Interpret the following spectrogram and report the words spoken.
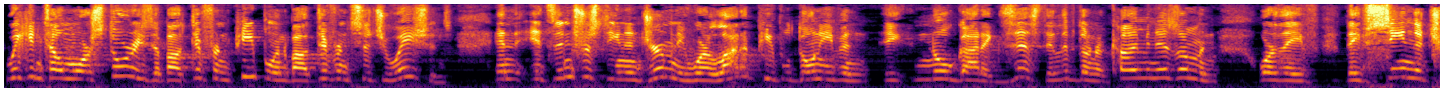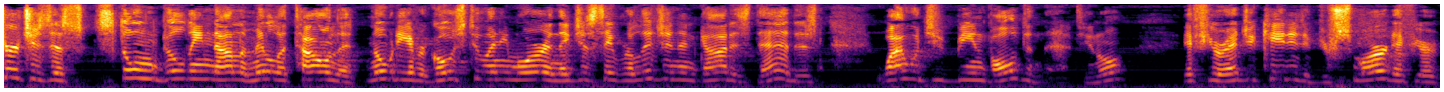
We can tell more stories about different people and about different situations. And it's interesting in Germany where a lot of people don't even know God exists. They lived under communism and or they've they've seen the church as this stone building down the middle of town that nobody ever goes to anymore and they just say religion and God is dead. Is why would you be involved in that, you know? If you're educated, if you're smart, if you're,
